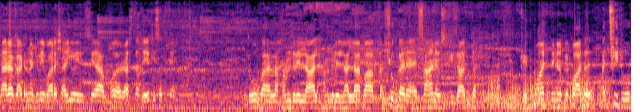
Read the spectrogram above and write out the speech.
چارہ کاٹنے کے لیے بارش آئی ہوئی اس سے آپ راستہ دیکھ ہی سکتے ہیں۔ دھوپ ہے الحمد للہ الحمد للہ اللہ پاک کا شکر ہے، احسان ہے اس کی ذات کا کہ پانچ دنوں کے بعد اچھی دھوپ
